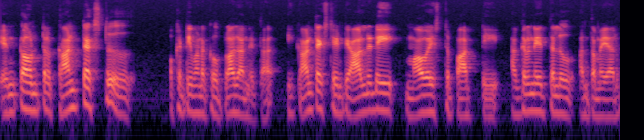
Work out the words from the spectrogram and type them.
ఎన్కౌంటర్ కాంటెక్స్ట్ ఒకటి మనకు ప్రాధాన్యత. ఈ కాంటెక్స్ట్ ఏంటి? ఆల్రెడీ మావోయిస్ట్ పార్టీ అగ్రనేతలు అంతమయ్యారు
